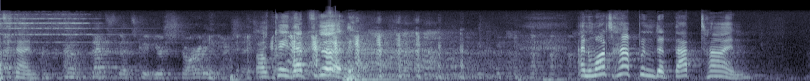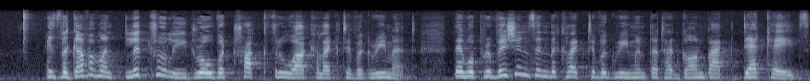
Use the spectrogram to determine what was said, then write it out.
time. That's, that's good. You're starting, actually. Okay, that's good. and what happened at that time is the government literally drove a truck through our collective agreement. There were provisions in the collective agreement that had gone back decades,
